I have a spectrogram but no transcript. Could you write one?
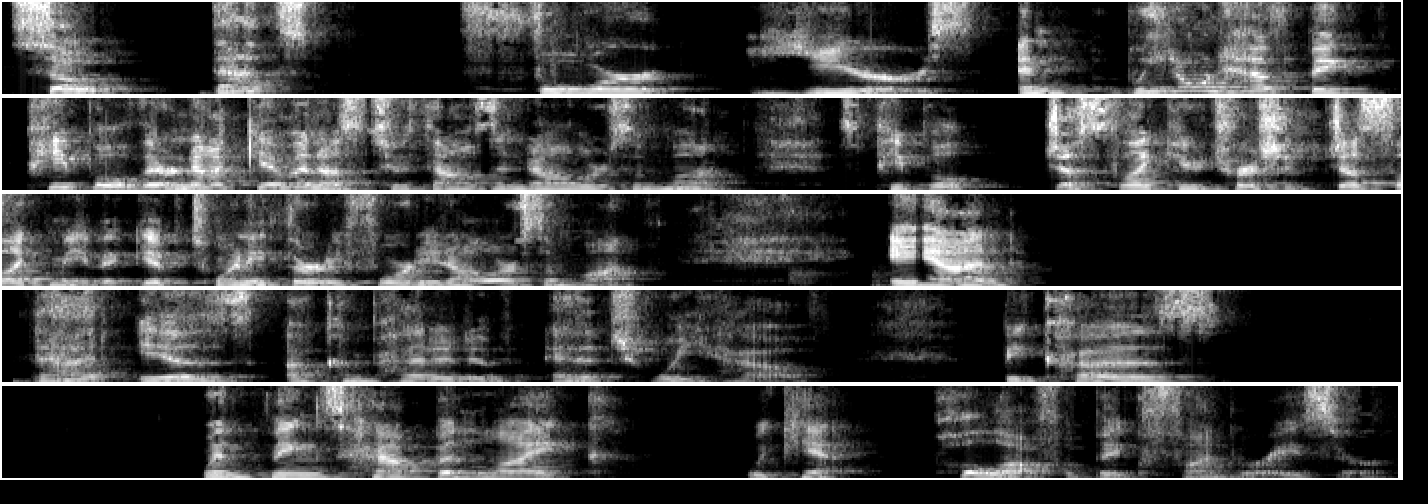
So that's four years. And we don't have big people. They're not giving us $2,000 a month. It's people just like you, Trisha, just like me, that give $20, $30, $40 a month. And that is a competitive edge we have because when things happen like we can't pull off a big fundraiser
